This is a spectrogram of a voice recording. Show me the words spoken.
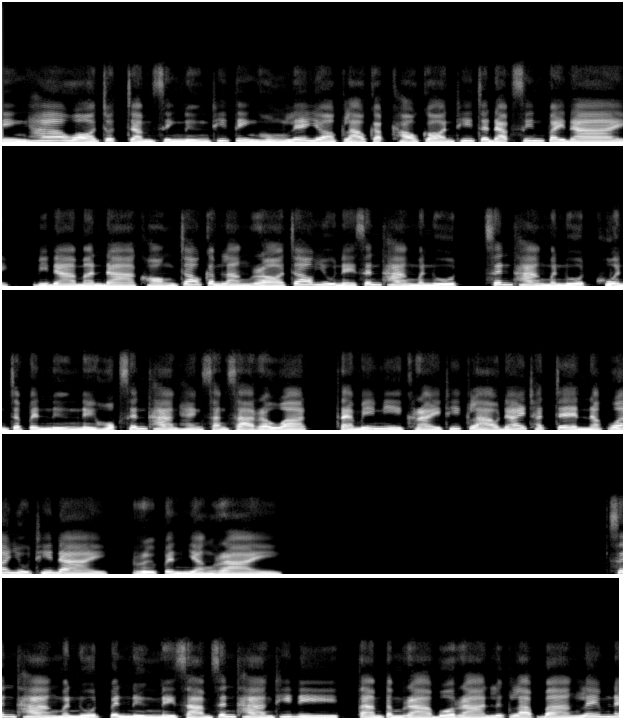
ติงห้าวอจดจำสิ่งหนึ่งที่ติงหงเล่ยอกล่าวกับเขาก่อนที่จะดับสิ้นไปได้ บิดามารดาของเจ้ากำลังรอเจ้าอยู่ในเส้นทางมนุษย์ เส้นทางมนุษย์ควรจะเป็นหนึ่งในหกเส้นทางแห่งสังสารวัฏแต่ไม่มีใครที่กล่าวได้ชัดเจนนักว่าอยู่ที่ใด หรือเป็นอย่างไร เส้นทางมนุษย์เป็นหนึ่งในสามเส้นทางที่ดี ตามตำราโบราณลึกลับบางเล่มใน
